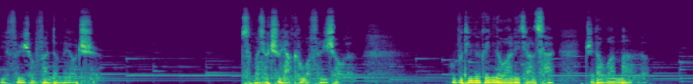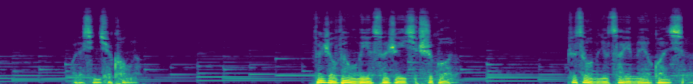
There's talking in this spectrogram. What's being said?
你分手饭都没有吃，怎么就这样跟我分手了？”我不停的给你的碗里夹菜，直到碗满了，我的心却空了。分手饭我们也算是一起吃过了，这次我们就再也没有关系了。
